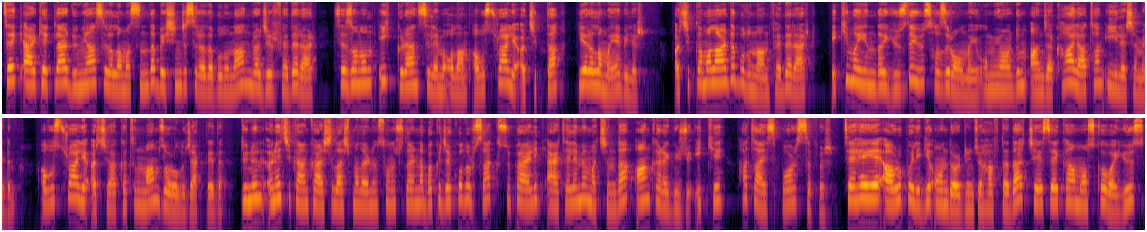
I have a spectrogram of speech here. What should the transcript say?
Tek erkekler dünya sıralamasında 5. sırada bulunan Roger Federer, sezonun ilk Grand Slam'i olan Avustralya açıkta yer alamayabilir. Açıklamalarda bulunan Federer, Ekim ayında %100 hazır olmayı umuyordum ancak hala tam iyileşemedim. Avustralya açığa katılmam zor olacak dedi. Dünün öne çıkan karşılaşmalarının sonuçlarına bakacak olursak Süper Lig erteleme maçında Ankara Gücü 2, Hatay Spor 0. THY Avrupa Ligi 14. haftada CSK Moskova 100,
